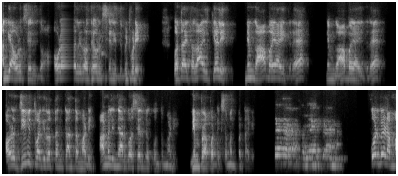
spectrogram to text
ಹಂಗೆ ಅವಳಗ್ ಸೇರಿದ್ದು. ಅವಳಲ್ಲಿರೋ ದೇವ್ರಿಗೆ ಸೇರಿದ್ದು. ಬಿಟ್ಬಿಡಿ. ಗೊತ್ತಾಯ್ತಲ್ಲ? ಇಲ್ಲಿ ಕೇಳಿ. ನಿಮ್ಗೆ ಆ ಭಯ ಇದ್ರೆ, ನಿಮ್ಗೆ ಆ ಭಯ ಇದ್ರೆ ಅವಳಗ್ ಜೀವಿತವಾಗಿರೋ ತನಕ ಅಂತ ಮಾಡಿ. ಆಮೇಲೆ ಇನ್ಯಾರಿಗೋ ಸೇರ್ಬೇಕು ಅಂತ ಮಾಡಿ. ನಿಮ್ ಪ್ರಾಪರ್ಟಿಗೆ ಸಂಬಂಧಪಟ್ಟ ಹಾಗೆ ಕೊಡ್ಬೇಡಮ್ಮ.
